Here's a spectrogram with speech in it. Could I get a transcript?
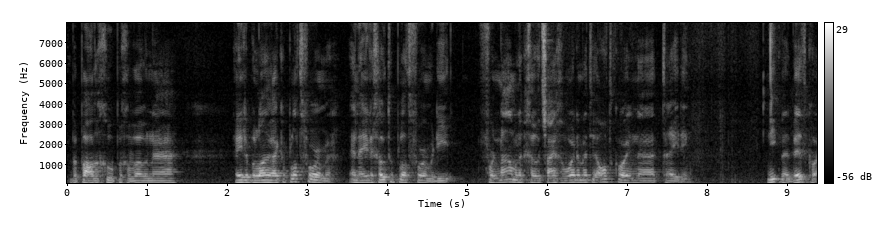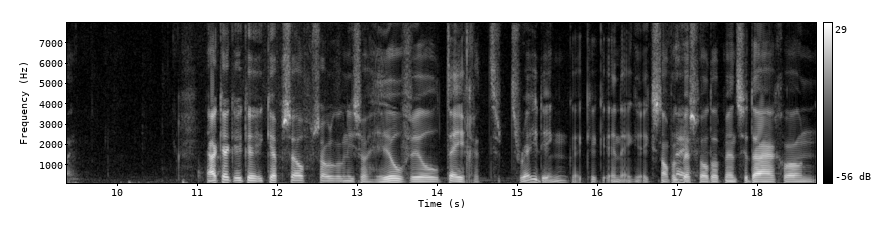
bepaalde groepen gewoon hele belangrijke platformen. En hele grote platformen die voornamelijk groot zijn geworden met die altcoin trading. Niet met bitcoin. Ja, kijk, ik, ik heb zelf persoonlijk ook niet zo heel veel tegen trading. Ik, ik, en ik, ik snap ook best wel dat mensen daar gewoon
